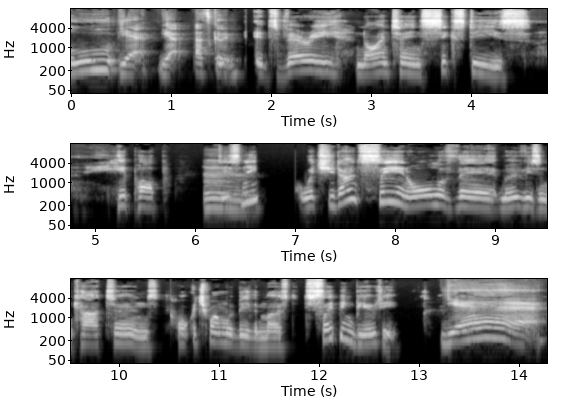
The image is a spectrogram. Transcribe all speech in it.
Ooh, yeah, yeah, that's good. It's very 1960s hip hop Mm. Disney, which you don't see in all of their movies and cartoons. Which one would be the most? Sleeping Beauty. Yeah.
